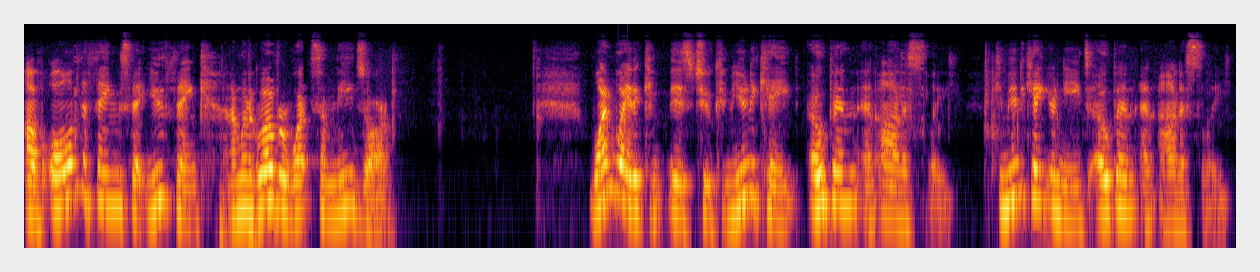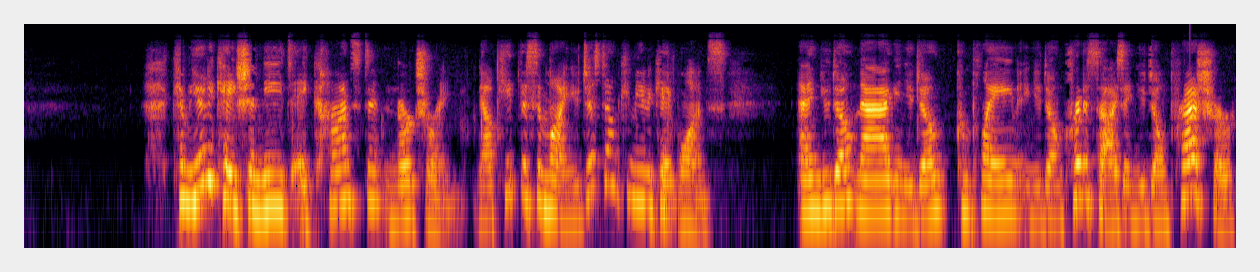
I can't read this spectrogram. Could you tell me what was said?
of all of the things that you think, and I'm going to go over what some needs are. One way to is to communicate open and honestly. Communicate your needs open and honestly. Communication needs a constant nurturing. Now, keep this in mind. You just don't communicate once, and you don't nag, and you don't complain, and you don't criticize, and you don't pressure,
